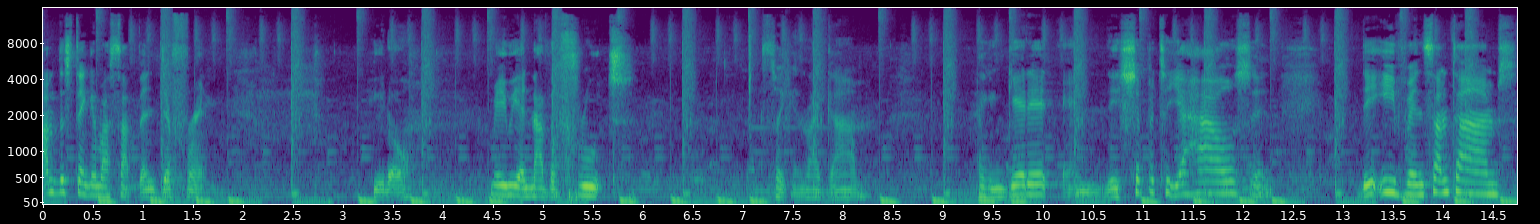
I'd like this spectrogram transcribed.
I'm just thinking about something different you know, maybe another fruit. So you can like um I can get it and they ship it to your house and they even sometimes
